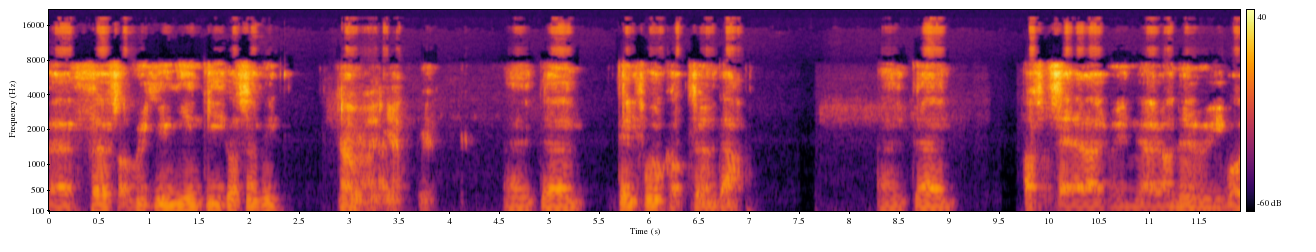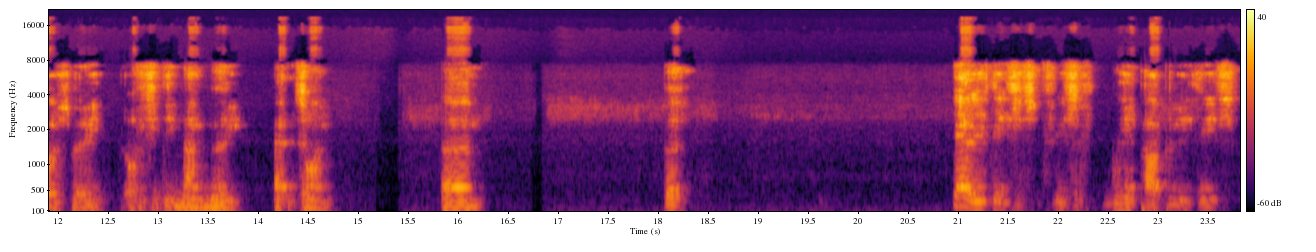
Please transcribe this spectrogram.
uh, first like, reunion gig or something, Oh, right. Yeah. Yeah. and um, Dennis Wilcock turned up, and um, I sort of said hello to him. You know, I knew who he was, but he obviously didn't know me at the time. Um, but yeah, it's, it's, a weird pub. It's, it's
